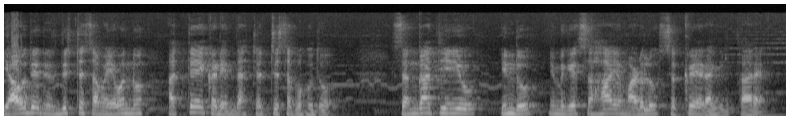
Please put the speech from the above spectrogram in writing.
ಯಾವುದೇ ನಿರ್ದಿಷ್ಟ ಸಮಯವನ್ನು ಅತ್ತೆಯ ಕಡೆಯಿಂದ ಚರ್ಚಿಸಬಹುದು. ಸಂಗಾತಿಯು ಇಂದು ನಿಮಗೆ ಸಹಾಯ ಮಾಡಲು ಸಕ್ರಿಯರಾಗಿರುತ್ತಾರೆ.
